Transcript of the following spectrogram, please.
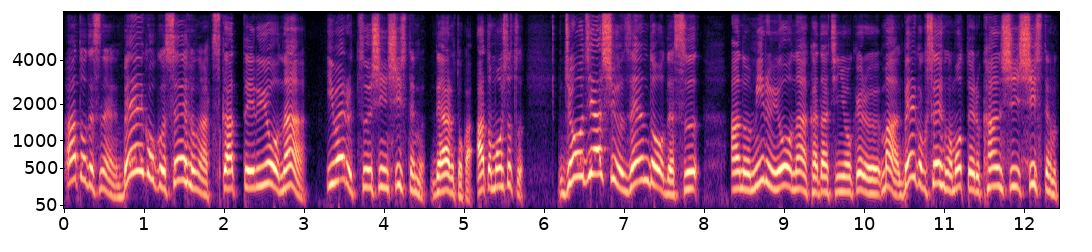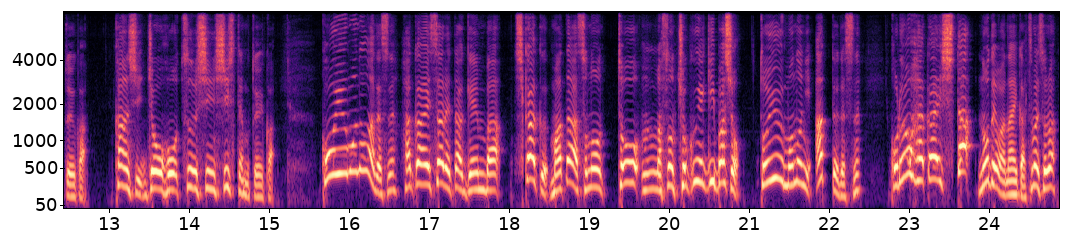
あとですね、米国政府が使っているような、いわゆる通信システムであるとか、あともう一つ、ジョージア州全土です。あの、見るような形における、まあ、米国政府が持っている監視システムというか、監視情報通信システムというか、こういうものがですね、破壊された現場、近く、またはその、と、まあ、その直撃場所というものにあってですね、これを破壊したのではないか。つまりそれは、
